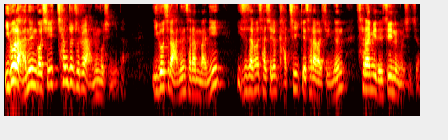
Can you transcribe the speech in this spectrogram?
이걸 아는 것이 창조주를 아는 것입니다. 이것을 아는 사람만이 이 세상을 사실은 가치 있게 살아갈 수 있는 사람이 될 수 있는 것이죠.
